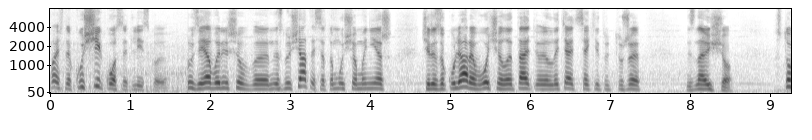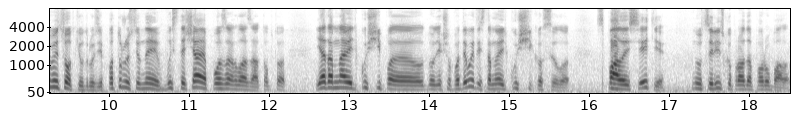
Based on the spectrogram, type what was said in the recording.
Бачите, кущі косить ліскою. Друзі, я вирішив е, не знущатися, тому що мені аж через окуляри в очі летять, е, летять всякі тут уже не знаю що. 100%, друзі, потужності в неї вистачає поза глаза. Тобто я там навіть кущі, ну, якщо подивитись, там навіть кущі косило. Спали сіті, ну це різко, правда, порубало.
